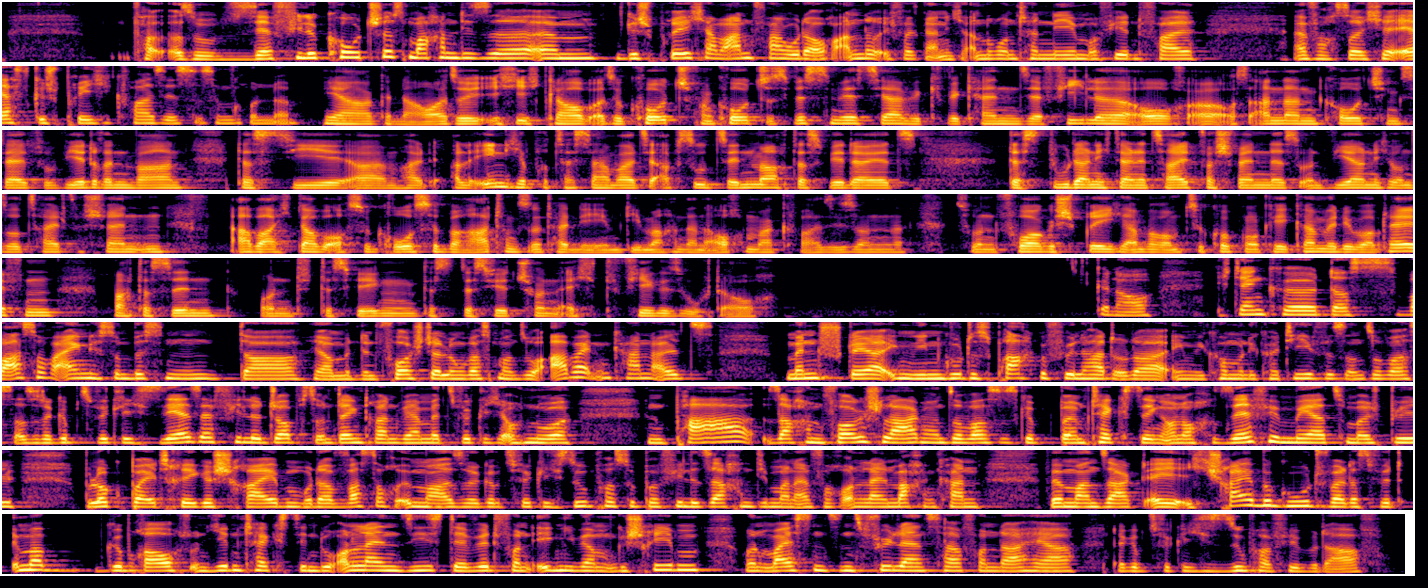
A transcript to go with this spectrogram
also sehr viele Coaches machen diese ähm, Gespräche am Anfang oder auch andere, ich weiß gar nicht, andere Unternehmen auf jeden Fall. Einfach solche Erstgespräche quasi ist es im Grunde. Ja, genau. Also ich, ich glaube, also Coach, von Coaches wissen wir es ja, wir, wir kennen sehr viele auch äh, aus anderen Coachings selbst, wo wir drin waren, dass die ähm, halt alle ähnliche Prozesse haben, weil es ja absolut Sinn macht, dass wir da jetzt, dass du da nicht deine Zeit verschwendest und wir nicht unsere Zeit verschwenden. Aber ich glaube auch so große Beratungsunternehmen, die machen dann auch immer quasi so ein, so ein Vorgespräch, einfach um zu gucken, okay, können wir dir überhaupt helfen? Macht das Sinn? Und deswegen, das, das wird schon echt viel gesucht auch. Genau. Ich denke, das war es auch eigentlich so ein bisschen da, ja, mit den Vorstellungen, was man so arbeiten kann als Mensch, der irgendwie ein gutes Sprachgefühl hat oder irgendwie kommunikativ ist und sowas. Also da gibt's wirklich sehr, sehr viele Jobs und denkt dran, wir haben jetzt wirklich auch nur ein paar Sachen vorgeschlagen und sowas. Es gibt beim Texting auch noch sehr viel mehr, zum Beispiel Blogbeiträge schreiben oder was auch immer. Also da gibt's wirklich super, super viele Sachen, die man einfach online machen kann, wenn man sagt, ey, ich schreibe gut, weil das wird immer gebraucht und jeden Text, den du online siehst, der wird von irgendjemandem geschrieben und meistens sind's Freelancer, von daher, da gibt's wirklich super viel Bedarf.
